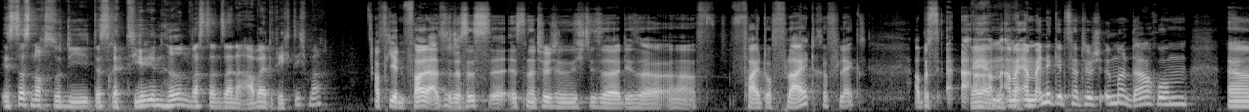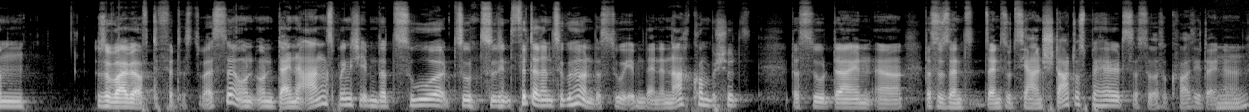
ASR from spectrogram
ist das noch so die, das Reptilienhirn, was dann seine Arbeit richtig macht? Auf jeden Fall. Also das ist, äh, ist natürlich nicht dieser, dieser uh, Fight-of-Flight-Reflex, aber es, äh, ja, ja, am, am, am, Ende geht es natürlich immer darum, ähm, Survival of the Fittest, weißt du? Und, und deine Angst bringt dich eben dazu, zu, zu den Fitteren zu gehören, dass du eben deine Nachkommen beschützt, dass du, dein, äh, dass du sein, deinen sozialen Status behältst, dass du also quasi deine, mhm.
